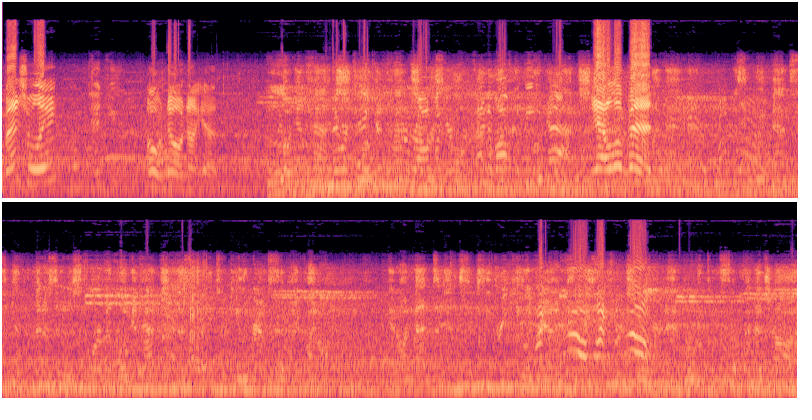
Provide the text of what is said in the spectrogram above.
Eventually. Did you? Oh, no, not yet. Logan Hatch. They were taking Logan food Hatch around, but you're kind of off the beaten path. Yeah, a little bit. This will be Pat Smith, Minnesota Storm, and Logan Hatch in the 72 kilogram semifinal. And on mat 10, 63 kilograms, Adrian Thorne and Baruch Safinajad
